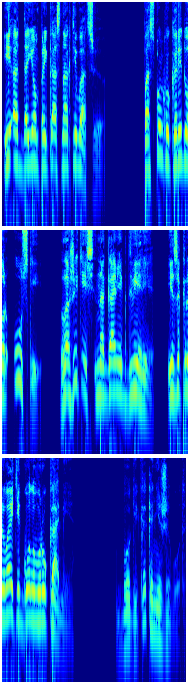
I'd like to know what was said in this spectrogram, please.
и отдаем приказ на активацию. Поскольку коридор узкий, Ложитесь ногами к двери и закрывайте голову руками. Боги, как они живут?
